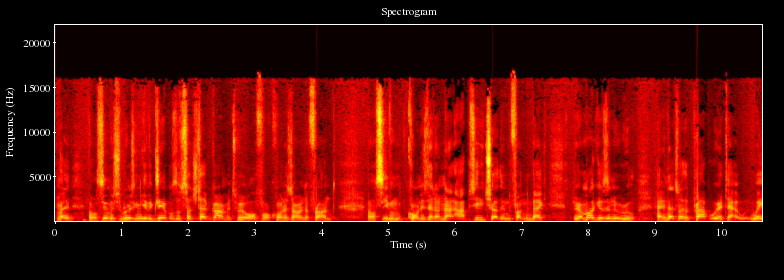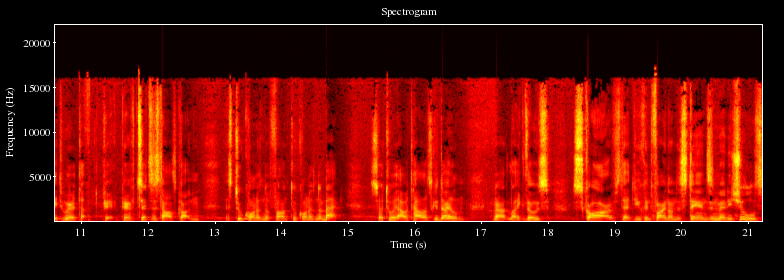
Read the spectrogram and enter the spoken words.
Right? And we'll see Mr. Brewer is going to give examples of such type garments where all four corners are in the front, and we'll see even corners that are not opposite each other in the front and back. But Ramah gives a new rule, and that's why the proper way to, way to wear a pair of tzitzis talis cotton is two corners in the front, two corners in the back. So to our talis gedolim, not like those scarves that you can find on the stands in many shuls,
